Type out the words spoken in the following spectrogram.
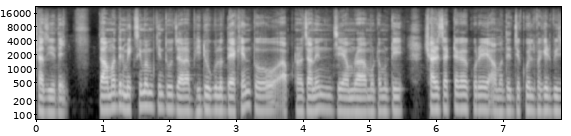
সাজিয়ে দেই। তো আমাদের ম্যাক্সিমাম কিন্তু যারা ভিডিওগুলো দেখেন, তো আপনারা জানেন যে আমরা মোটামুটি সাড়ে চার টাকা করে আমাদের যে কোয়েল পাখির বীজ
